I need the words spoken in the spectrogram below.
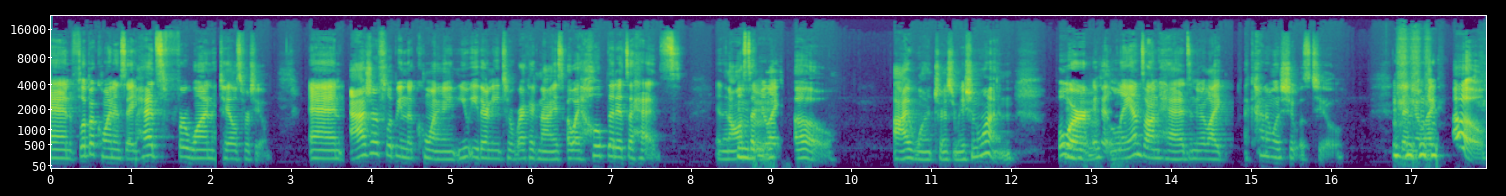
and flip a coin and say heads for one, tails for two. And as you're flipping the coin, you either need to recognize, oh, I hope that it's a heads. And then all of a sudden you're mm-hmm. like, oh, I want transformation one. Or mm-hmm. if it lands on heads and you're like, I kind of wish it was two, then you're like, oh,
